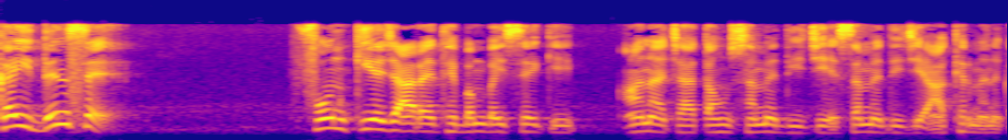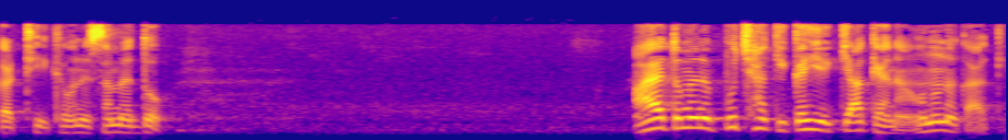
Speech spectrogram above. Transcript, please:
कई दिन से फ़ोन किए जा रहे थे बंबई से कि आना चाहता हूँ, समय दीजिए समय दीजिए, आखिर मैंने कहा ठीक है, उन्हें समय दो। आए तो मैंने पूछा कि कहिए क्या कहना उन्होंने कहा कि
